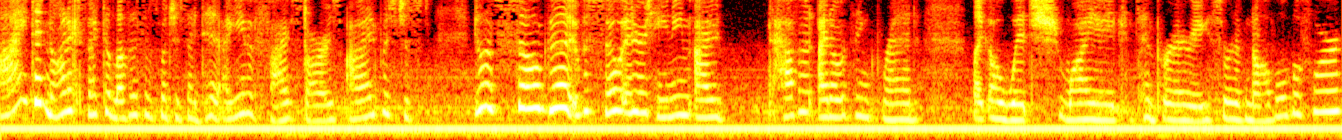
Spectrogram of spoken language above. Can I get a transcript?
I did not expect to love this as much as I did. I gave it five stars. I was just, it was so good. It was so entertaining. I haven't, I don't think, read like a witch YA contemporary sort of novel before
